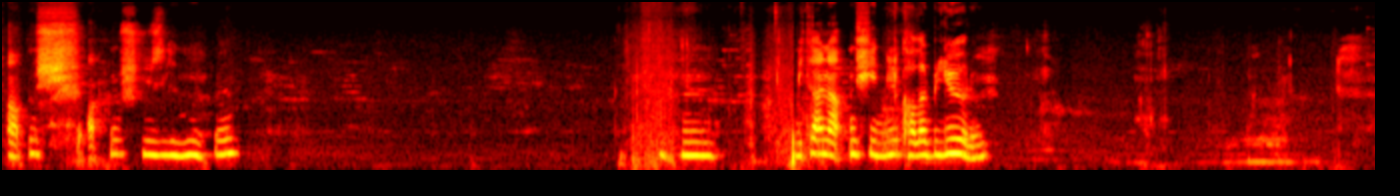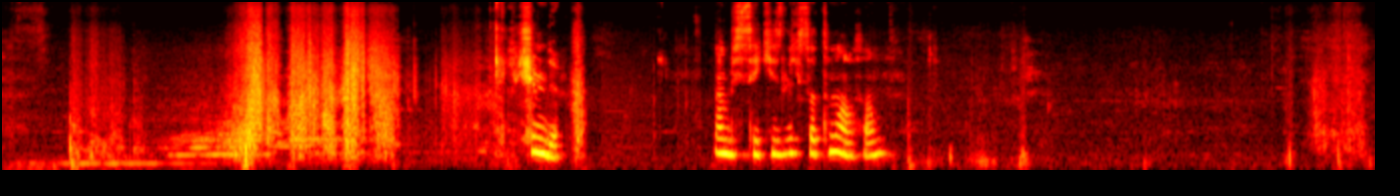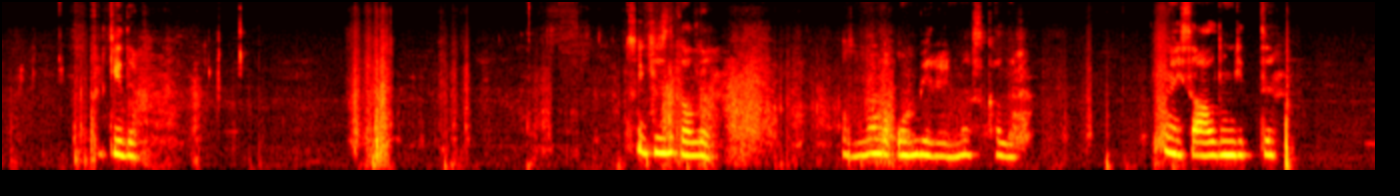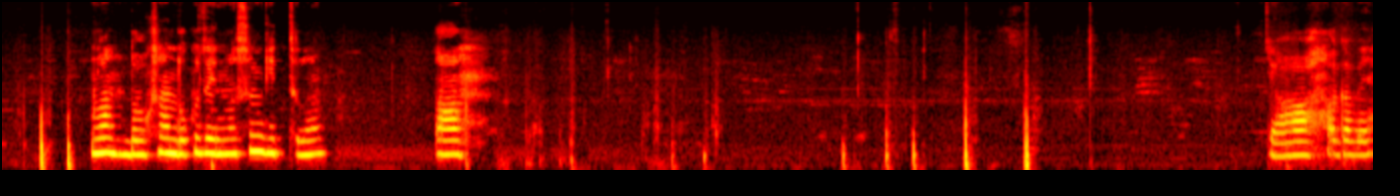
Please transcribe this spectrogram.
60 60 120 hı. Bir tane 67'lik alabiliyorum. Şimdi ben bir 8'lik satın alsam Türkiye'de. 8'lik alır. O da 11 elmas kalır. Neyse aldım gitti. Lan 99 elmasım gitti lan. Aa. Ya aga be.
